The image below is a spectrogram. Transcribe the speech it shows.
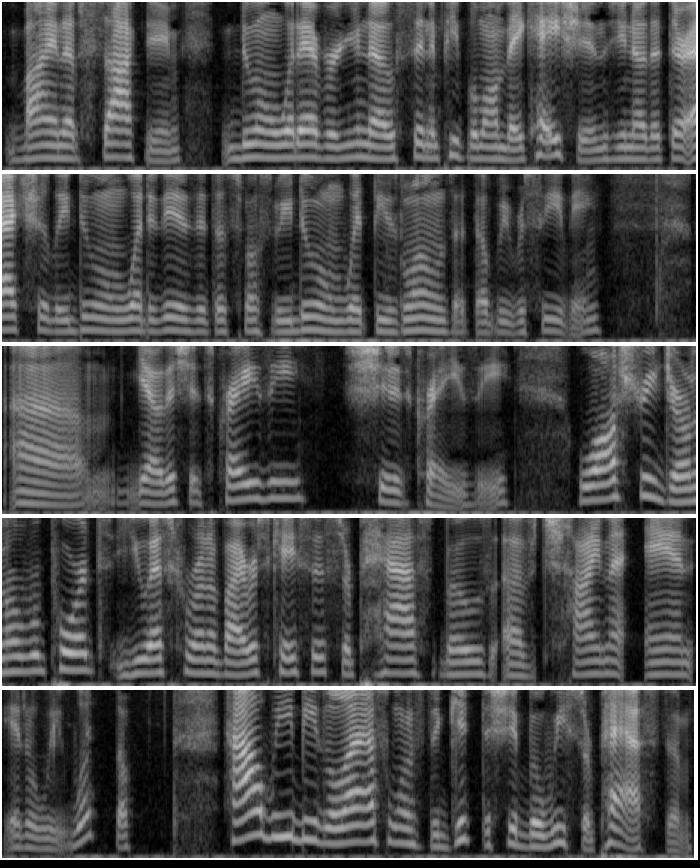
buying up stock and doing whatever, you know, sending people on vacations, you know, that they're actually doing what it is that they're supposed to be doing with these loans that they'll be receiving. Um, yo, this shit's crazy. Shit is crazy. Wall Street Journal reports U.S. coronavirus cases surpass those of China and Italy. What the? How we be the last ones to get the shit, but we surpassed them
